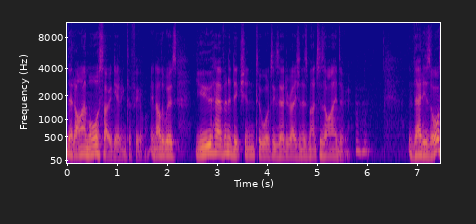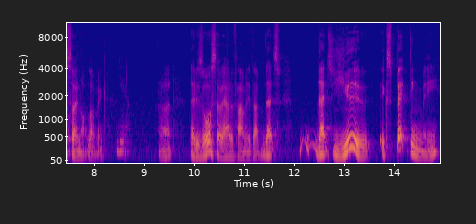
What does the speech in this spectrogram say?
that I'm also getting to feel. In other words, you have an addiction towards exaggeration as much as I do. Mm-hmm. That is also not loving Yeah. right? That is also out of harmony with love. That's, that's you expecting me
